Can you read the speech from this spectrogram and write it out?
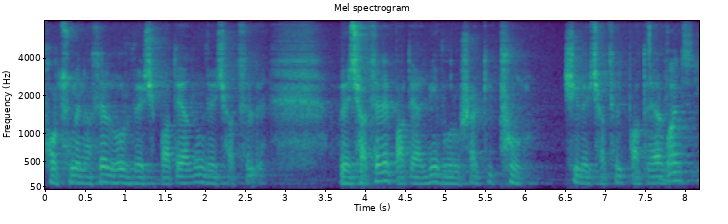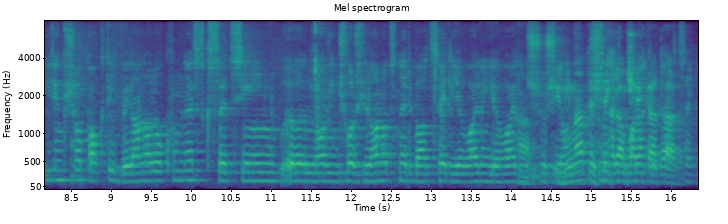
փորձում են ասել, որ վերջ պատերազմը վերջացել է։ Վերջացել է պատերազմի որոշակի փուլ չի վերջացել պատերազմը։ Բայց իրենք շատ ակտիվ վերանորոգումներ սկսեցին, նոր ինչ որ հյուրանոցներ բացել եւ այլն եւ այլն հա, Շուշիում։ Հիմա տեսեք ինչ է կատարում։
